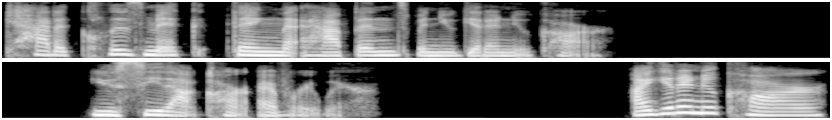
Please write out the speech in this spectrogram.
cataclysmic thing that happens when you get a new car. You see that car everywhere. I get a new car,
